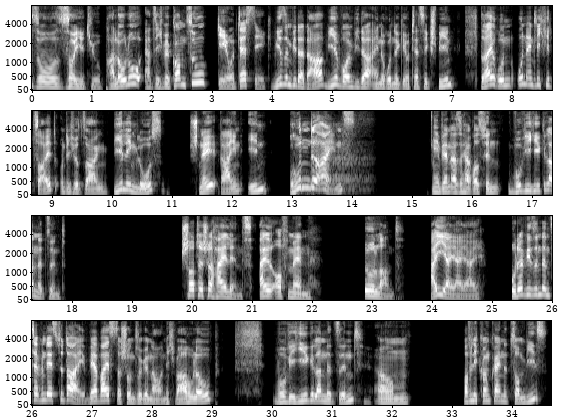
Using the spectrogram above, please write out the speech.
so, so YouTube. Hallo, hallo, herzlich willkommen zu Geotastic. Wir sind wieder da. Wir wollen wieder eine Runde Geotastic spielen. Drei Runden, unendlich viel Zeit. Und ich würde sagen, wir legen los. Schnell rein in Runde 1. Wir werden also herausfinden, wo wir hier gelandet sind. Schottische Highlands, Isle of Man, Irland. Eieiei. Oder wir sind in Seven Days to Die. Wer weiß das schon so genau, nicht wahr, Hula Hoop? Wo wir hier gelandet sind. Ähm, hoffentlich kommen keine Zombies.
